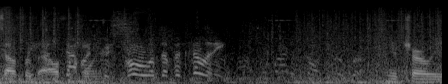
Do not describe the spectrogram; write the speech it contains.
south of Alpha Point control of the facility. near Charlie 8.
